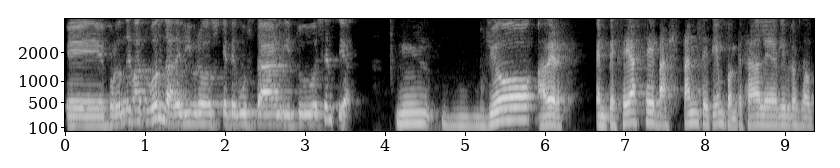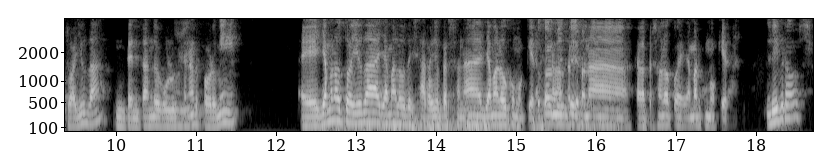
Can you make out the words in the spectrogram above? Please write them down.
Eh, ¿Por dónde va tu onda de libros que te gustan y tu esencia? Mm, yo, a ver, empecé hace bastante tiempo, empecé a leer libros de autoayuda, intentando evolucionar por mí. Eh, llámalo autoayuda, llámalo desarrollo personal, llámalo como quieras. Cada persona, cada persona lo puede llamar como quiera. Libros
